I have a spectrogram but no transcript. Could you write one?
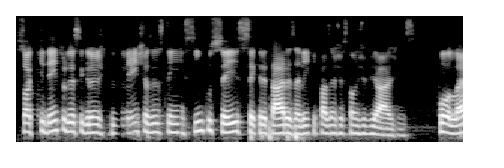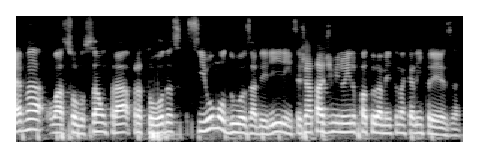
Só que dentro desse grande cliente, às vezes tem cinco, seis secretárias ali que fazem a gestão de viagens. Pô, leva a solução para todas. Se uma ou duas aderirem, você já está diminuindo o faturamento naquela empresa.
